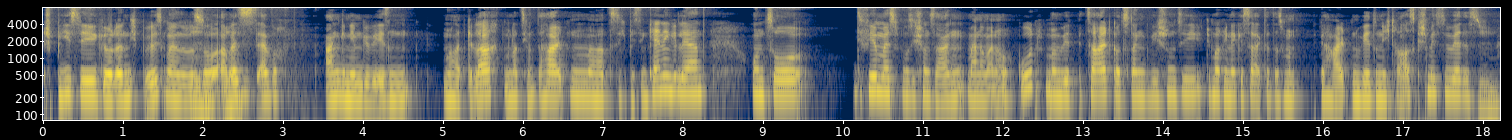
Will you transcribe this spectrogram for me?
spießig oder nicht böse gemeint oder so, mhm, aber mhm. es ist einfach angenehm gewesen. Man hat gelacht, man hat sich unterhalten, man hat sich ein bisschen kennengelernt und so. Die Firma ist, muss ich schon sagen, meiner Meinung nach gut. Man wird bezahlt, Gott sei Dank, wie schon sie, die Marina gesagt hat, dass man behalten wird und nicht rausgeschmissen wird. Es ist mhm.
